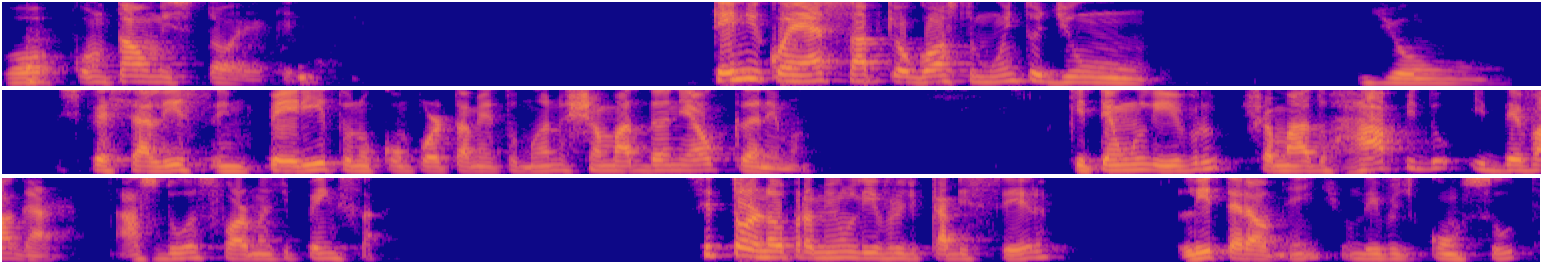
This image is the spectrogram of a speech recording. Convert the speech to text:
vou contar uma história aqui. Quem me conhece sabe que eu gosto muito de um de um especialista em perito no comportamento humano chamado Daniel Kahneman, que tem um livro chamado Rápido e Devagar, as duas formas de pensar se tornou para mim um livro de cabeceira, literalmente, um livro de consulta.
